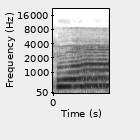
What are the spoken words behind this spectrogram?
from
